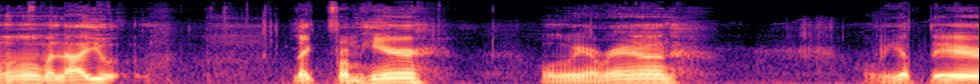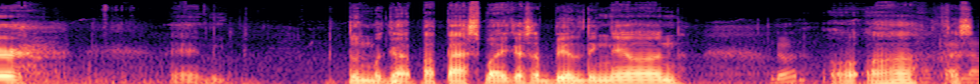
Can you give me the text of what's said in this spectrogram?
Oh, malayo. Like from here, all the way around, all the way up there. And dun magpapass by ka sa building na yun. Doon? Oh, aha. Dyan.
